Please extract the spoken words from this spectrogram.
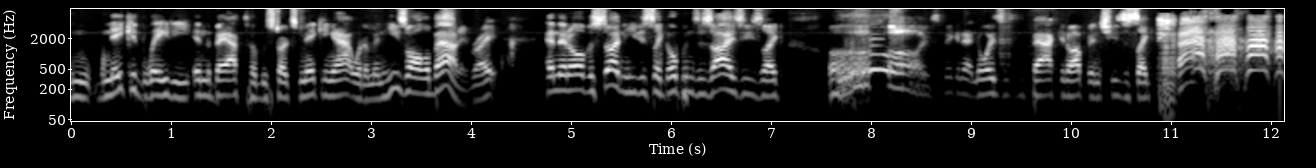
n- naked lady in the bathtub who starts making out with him, and he's all about it, right? And then all of a sudden, he just like opens his eyes. He's like, oh, he's making that noise, he's backing up, and she's just like,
